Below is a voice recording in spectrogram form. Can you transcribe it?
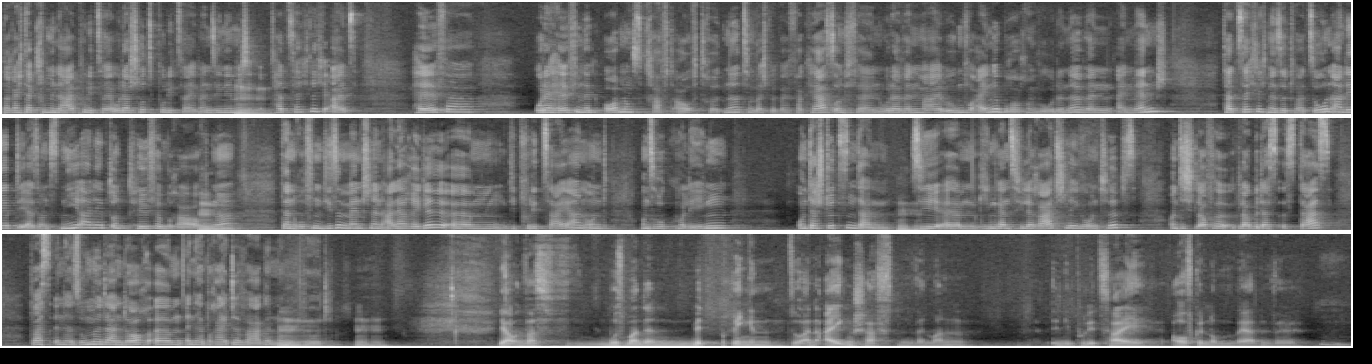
Bereich der Kriminalpolizei oder Schutzpolizei. Wenn sie nämlich mhm. tatsächlich als Helfer oder helfende Ordnungskraft auftritt, ne? zum Beispiel bei Verkehrsunfällen oder wenn mal irgendwo eingebrochen wurde, ne? wenn ein Mensch tatsächlich eine Situation erlebt, die er sonst nie erlebt und Hilfe braucht, mhm. ne, dann rufen diese Menschen in aller Regel ähm, die Polizei an und unsere Kollegen unterstützen dann. Mhm. Sie ähm, geben ganz viele Ratschläge und Tipps und ich glaube, glaube das ist das, was in der Summe dann doch ähm, in der Breite wahrgenommen mhm. wird. Mhm. Ja, und was muss man denn mitbringen, so an Eigenschaften, wenn man in die Polizei aufgenommen werden will? Mhm.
